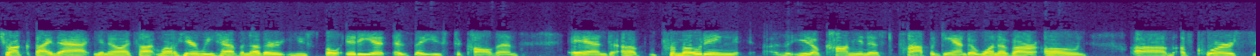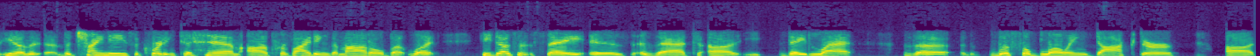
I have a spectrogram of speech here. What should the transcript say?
struck by that. You know, I thought, well, here we have another useful idiot, as they used to call them, and uh, promoting, uh, you know, communist propaganda, one of our own. um, of course, you know, the, the Chinese, according to him, are providing the model, but what he doesn't say is that uh, they let the whistleblowing doctor uh,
